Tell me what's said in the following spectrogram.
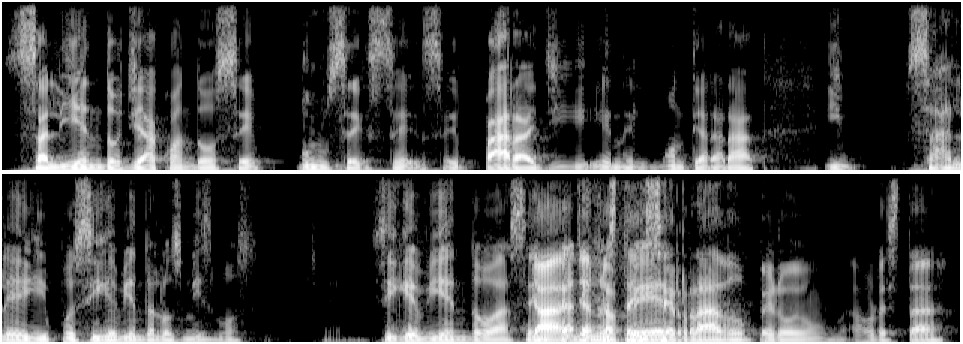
saliendo ya cuando se pum, se, se, para allí en el monte Ararat y sale y pues sigue viendo a los mismos. Sigue viendo a Ya, ya no está encerrado, pero ahora está.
